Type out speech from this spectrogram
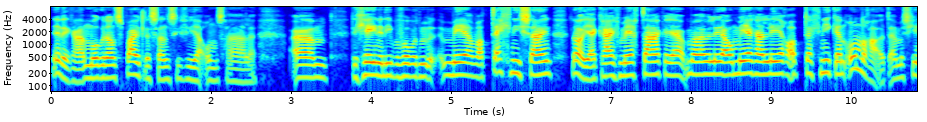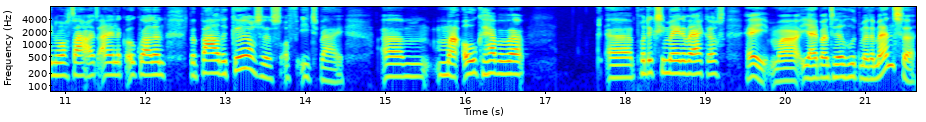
die gaan, mogen dan spuitlicentie via ons halen. Um, degene die bijvoorbeeld meer wat technisch zijn. Nou, jij krijgt meer taken, ja, maar we willen jou meer gaan leren op techniek en onderhoud. En misschien hoort daar uiteindelijk ook wel een bepaalde cursus of iets bij. Um, maar ook hebben we uh, productiemedewerkers. hey, maar jij bent heel goed met de mensen.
